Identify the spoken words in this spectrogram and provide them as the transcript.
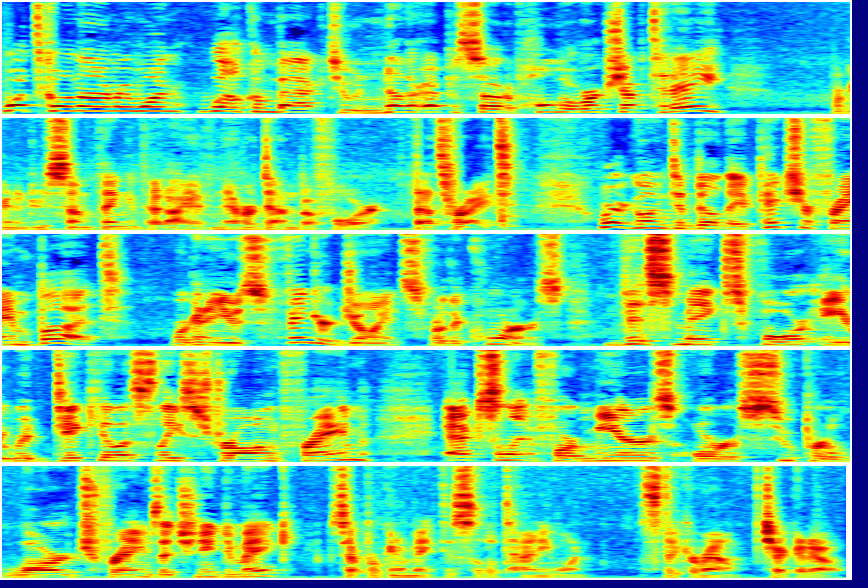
What's going on everyone? Welcome back to another episode of Homebuilt Workshop. Today, we're gonna do something that I have never done before. That's right. We're going to build a picture frame, but we're gonna use finger joints for the corners. This makes for a ridiculously strong frame, excellent for mirrors or super large frames that you need to make, except we're gonna make this little tiny one. Stick around, check it out.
